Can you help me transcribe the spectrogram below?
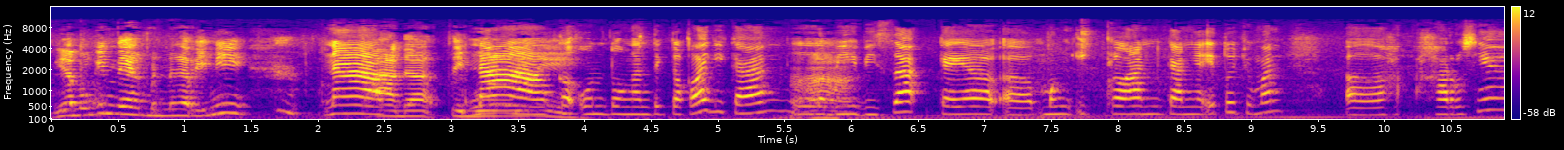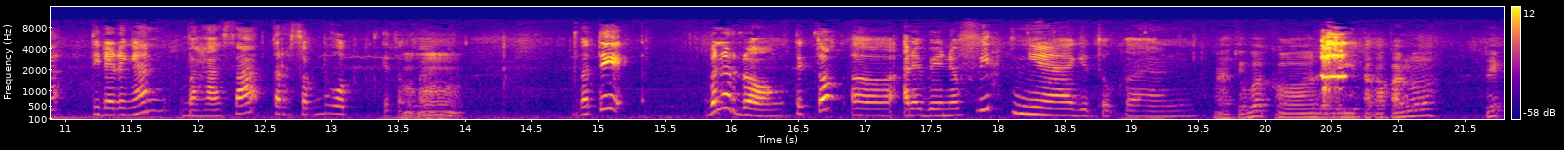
ya mungkin yang mendengar ini Nah, ada timbul nah ini keuntungan TikTok lagi kan Ah. lebih bisa kayak eh, mengiklankannya itu cuman eh, ha- harusnya tidak dengan bahasa tersebut gitu kan. Mm-mm. Berarti bener dong TikTok eh, ada benefitnya gitu kan. nah coba kalau dari tanggapan lo Rip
